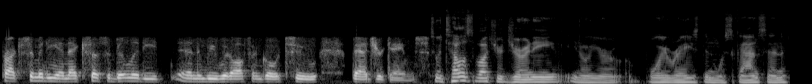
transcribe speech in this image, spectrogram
proximity and accessibility, and we would often go to Badger games. So tell us about your journey. You know, you're a boy raised in Wisconsin.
